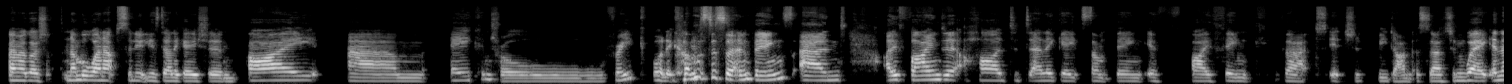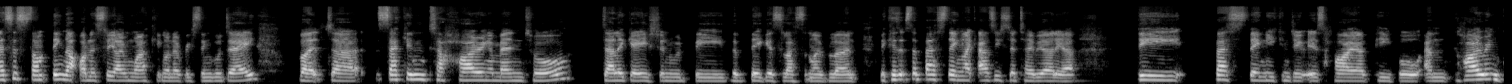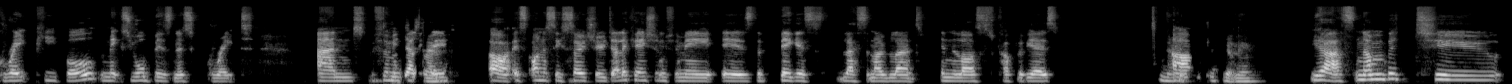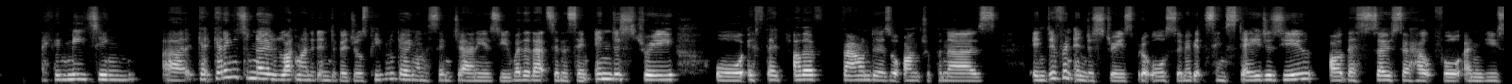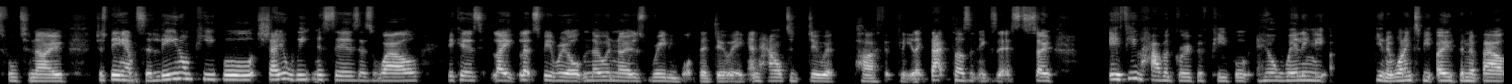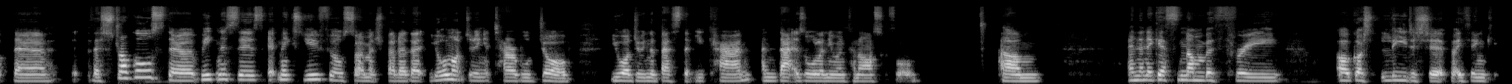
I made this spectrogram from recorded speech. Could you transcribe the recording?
oh my gosh, number one absolutely is delegation. I am a control freak when it comes to certain things, and I find it hard to delegate something if I think that it should be done a certain way. And this is something that honestly I'm working on every single day. But uh, second to hiring a mentor, delegation would be the biggest lesson I've learned because it's the best thing. Like as you said, Toby earlier, the best thing you can do is hire people and hiring great people makes your business great. And for me delegation oh it's honestly so true. Delegation for me is the biggest lesson i've learned in the last couple of years. No, um, definitely. Yes number two i think meeting uh, get, getting to know like-minded individuals people are going on the same journey as you whether that's in the same industry or if they're other founders or entrepreneurs in different industries, but also maybe at the same stage as you, are they're so, so helpful and useful to know. Just being able to lean on people, share your weaknesses as well. Because, like, let's be real, no one knows really what they're doing and how to do it perfectly. Like, that doesn't exist. So, if you have a group of people who are willingly you know wanting to be open about their their struggles their weaknesses it makes you feel so much better that you're not doing a terrible job you are doing the best that you can and that is all anyone can ask for um, and then I guess number three, oh gosh, leadership. I think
